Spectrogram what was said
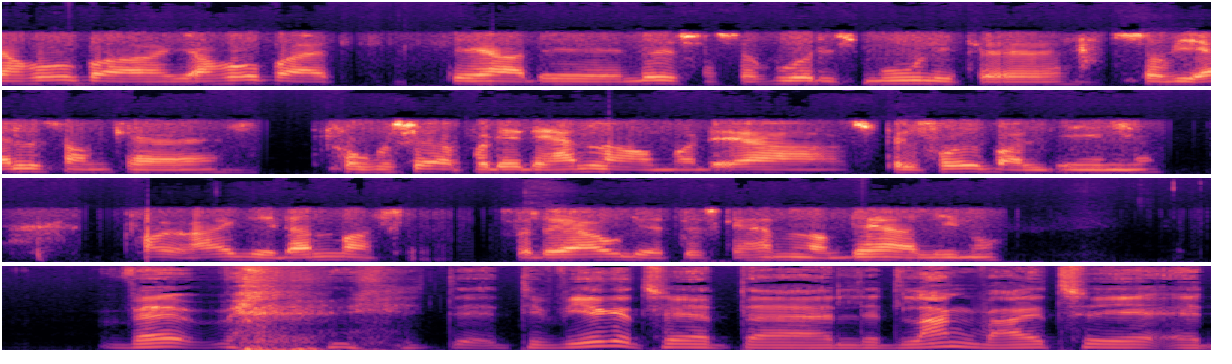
jeg håber, jeg håber at det her det løser sig hurtigst muligt, øh, så vi alle sammen kan fokusere på det, det handler om, og det er at spille fodbold i en høj række i Danmark. Så det er ærgerligt, at det skal handle om det her lige nu. Hvad, det virker til, at der er lidt lang vej til, at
